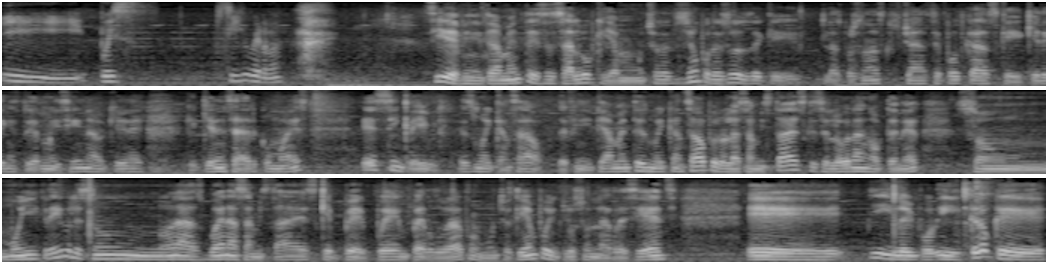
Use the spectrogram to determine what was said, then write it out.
y pues sí, ¿verdad? Sí, definitivamente, eso es algo que llama mucho la atención, por eso es de que las personas que escuchan este podcast, que quieren estudiar medicina o quieren, que quieren saber cómo es, es increíble, es muy cansado, definitivamente es muy cansado, pero las amistades que se logran obtener son muy increíbles, son unas buenas amistades que pueden perdurar por mucho tiempo, incluso en la residencia. Eh, y, lo, y creo que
